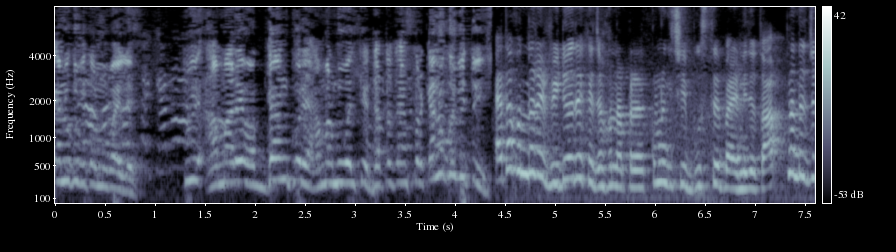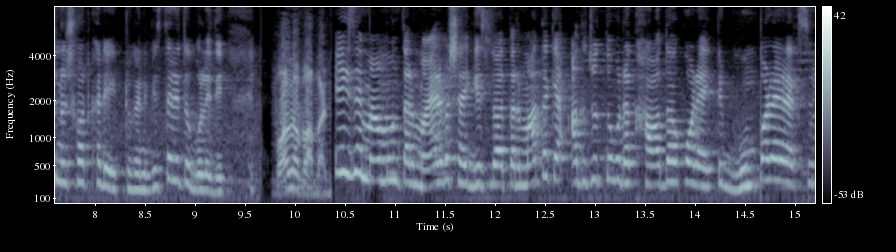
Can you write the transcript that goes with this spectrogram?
কেন করবি তার মোবাইলে তুই আমারে অজ্ঞান করে আমার মোবাইল থেকে ডাটা ট্রান্সফার কেন করবি তুই? এতক্ষণ ধরে ভিডিও দেখে যখন আপনারা কোনো কিছু বুঝতে পারেনি তো আপনাদের জন্য শর্টকাটে একটুখানি বিস্তারিত বলে দিই। বলো বাবা এই যে মামুন তার মায়ের বাসায় গেছিল আর তার মা তাকে আদর যত্ন করে খাওয়া দাওয়া করে একটু ঘুম পাড়ায় রাখছিল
